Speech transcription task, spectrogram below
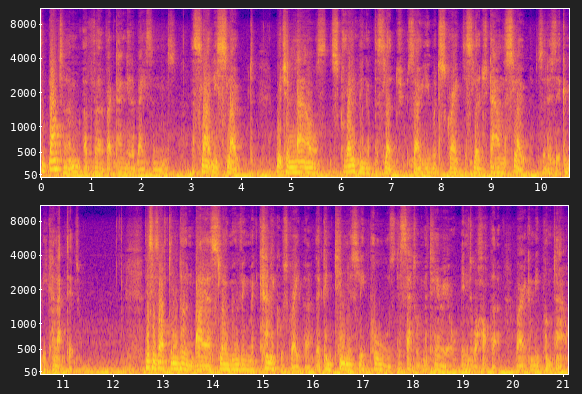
The bottom of the rectangular basins are slightly sloped, which allows scraping of the sludge, so you would scrape the sludge down the slope so that it can be collected. This is often done by a slow-moving mechanical scraper that continuously pulls the settled material into a hopper where it can be pumped out.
